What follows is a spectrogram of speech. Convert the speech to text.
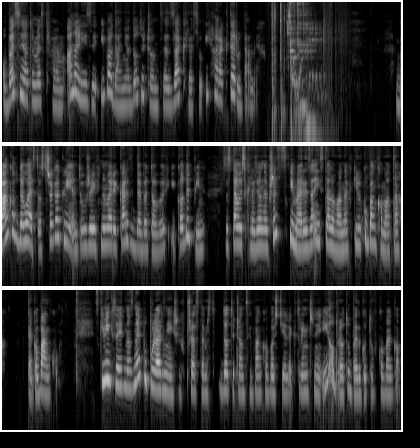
Obecnie natomiast trwają analizy i badania dotyczące zakresu i charakteru danych. Bank of the West ostrzega klientów, że ich numery kart debetowych i kody PIN zostały skradzione przez skimery zainstalowane w kilku bankomatach tego banku. Skimming to jedno z najpopularniejszych przestępstw dotyczących bankowości elektronicznej i obrotu bezgotówkowego.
